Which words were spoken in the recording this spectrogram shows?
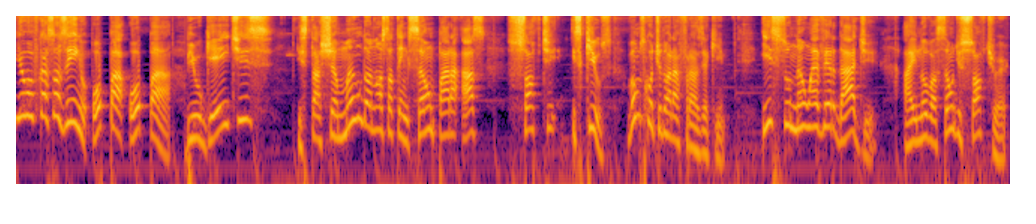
e eu vou ficar sozinho. Opa, opa! Bill Gates está chamando a nossa atenção para as soft skills. Vamos continuar a frase aqui. Isso não é verdade. A inovação de software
